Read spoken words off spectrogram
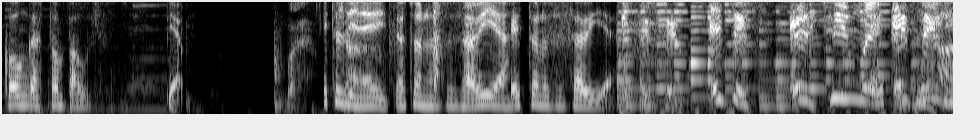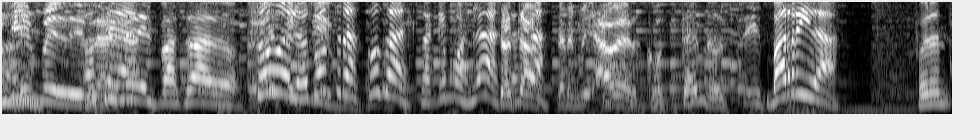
con Gastón Pauls. Bien. Bueno. Esto es inédito, esto no se sabía. Esto no se sabía. Este es el, este es el chisme, Este es es el chisme. chisme de O la. sea, del pasado. Pero Todo es el las chisme. otras cosas, saquémoslas. Ya está, a ver, contanos. sí. Barrida. Fueron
